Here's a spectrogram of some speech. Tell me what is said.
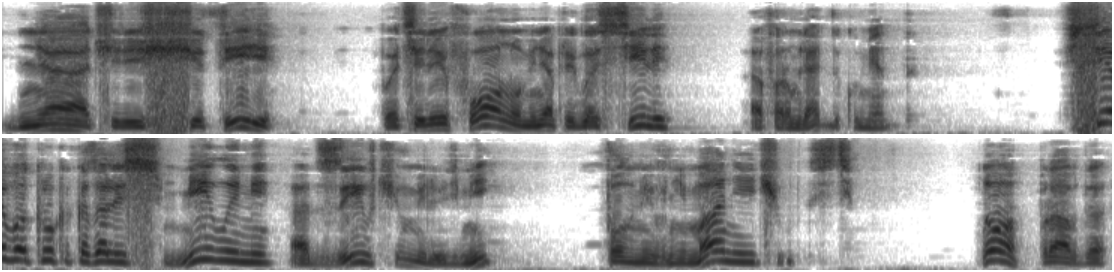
Дня через четыре по телефону меня пригласили оформлять документы. Все вокруг оказались милыми, отзывчивыми людьми, полными внимания и чуткости. Но, правда,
